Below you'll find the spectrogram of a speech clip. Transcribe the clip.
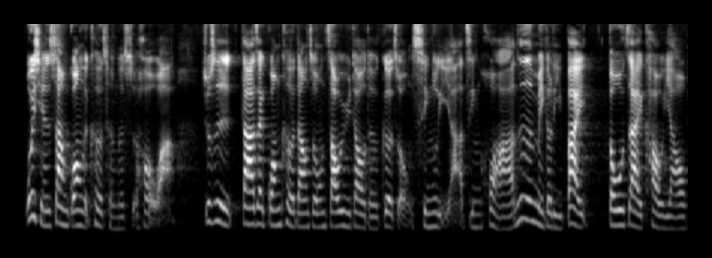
我以前上光的课程的时候啊。就是大家在光课当中遭遇到的各种清理啊、净化啊，那每个礼拜都在靠腰。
